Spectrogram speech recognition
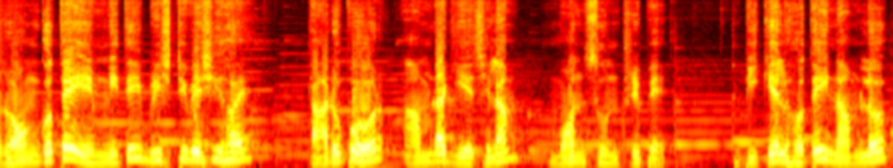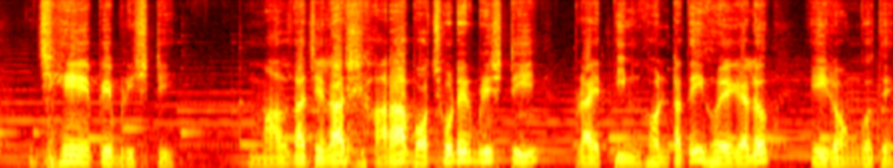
রঙ্গতে এমনিতেই বৃষ্টি বেশি হয়। তার উপর আমরা গিয়েছিলাম মনসুন ট্রিপে। বিকেল হতেই নামলো ঝেঁপে বৃষ্টি। মালদা জেলার সারা বছরের বৃষ্টি প্রায় তিন ঘন্টাতেই হয়ে গেল এই রঙ্গতে।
